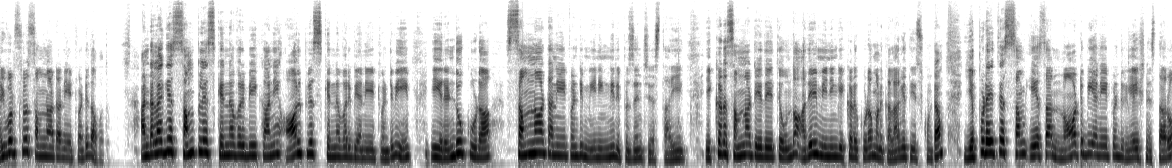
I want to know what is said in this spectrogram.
రివర్స్లో సమ్ నాట్ అనేటువంటిది అవ్వదు. అండ్ అలాగే some plus can ever be కానీ all plus can ever be అనేటువంటివి ఈ రెండు కూడా సమ్ నాట్ అనేటువంటి మీనింగ్ని రిప్రజెంట్ చేస్తాయి. ఇక్కడ సమ్ నాట్ ఏదైతే ఉందో అదే మీనింగ్ ఇక్కడ కూడా మనకు అలాగే తీసుకుంటాం. ఎప్పుడైతే some A's are not B అనేటువంటి రిలేషన్ ఇస్తారో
